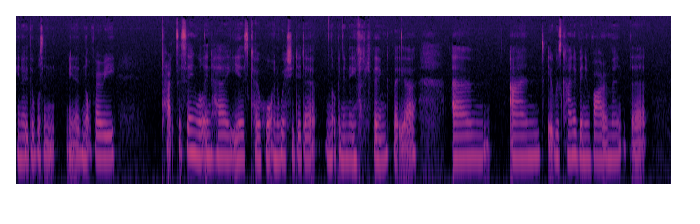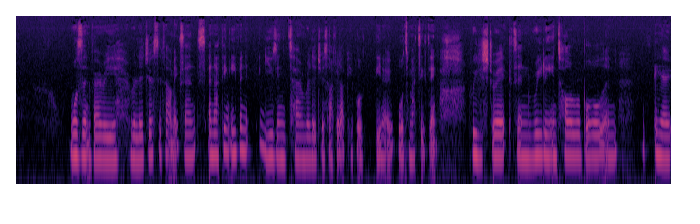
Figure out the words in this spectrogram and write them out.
you know, there wasn't, you know, not very practicing. Well, in her year's cohort and where she did it, I'm not going to name anything, but yeah. Um, and it was kind of an environment that wasn't very religious, if that makes sense. And I think even using the term religious, I feel like people, you know, automatically think oh, really strict and really intolerable and, you know,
